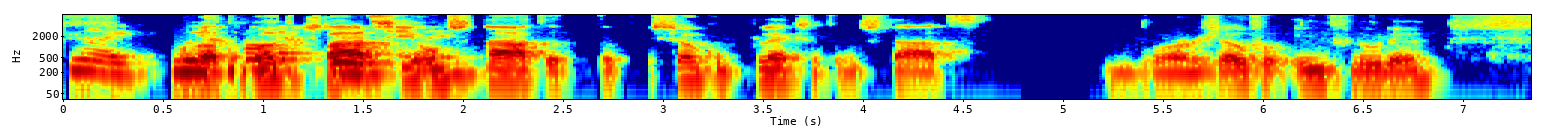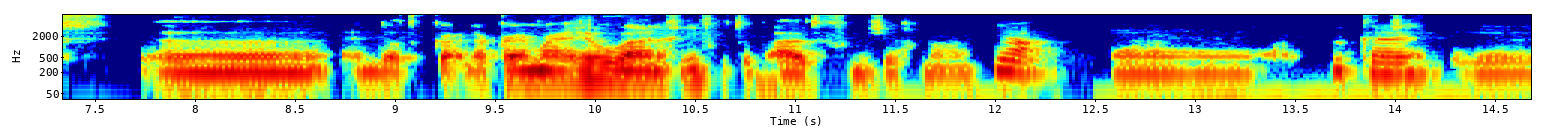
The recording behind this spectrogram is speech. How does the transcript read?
Nee, Omdat motivatie ontstaat, dat, dat is zo complex. Het ontstaat door zoveel invloeden. Eh, en dat kan, daar kan je maar heel weinig invloed op uitoefenen, zeg maar. Ja, Eh, oké. je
